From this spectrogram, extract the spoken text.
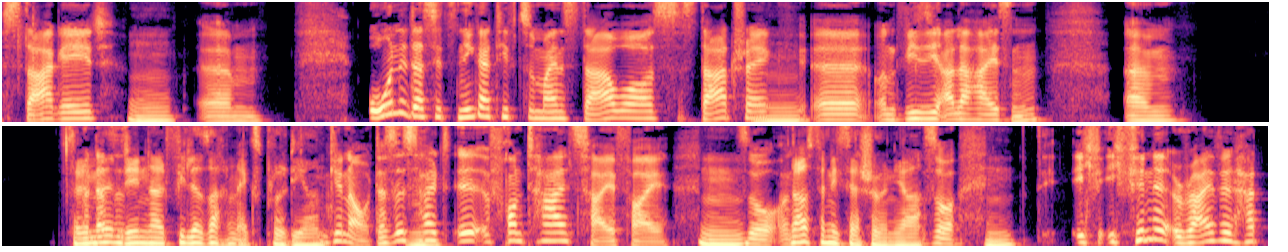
Stargate. Mhm. Ähm, ohne das jetzt negativ zu meinen Star Wars, Star Trek Mhm. äh, und wie sie alle heißen. Ähm, Filme, in denen halt viele Sachen explodieren. genau, das ist Mhm. halt äh, Frontal-Sci-Fi. Mhm. So, und Das finde ich sehr schön, ja. so, Mhm. ich, ich finde, Arrival hat,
